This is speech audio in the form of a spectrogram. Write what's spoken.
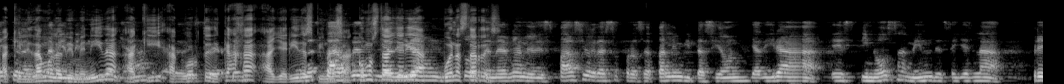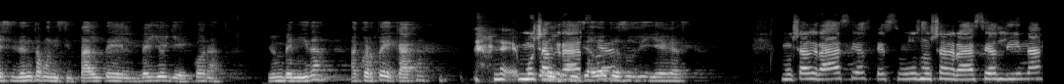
a quien le damos la bienvenida, aquí a Corte de Caja, a Yarida Espinosa. ¿Cómo está Yarida? Buenas tardes. tenerla en el espacio, gracias por aceptar la invitación. Yadira Espinosa Méndez, ella es la presidenta municipal del Bello Yecora. Bienvenida a Corte de Caja. Muchas gracias. Jesús Villegas. Muchas gracias, Jesús. Muchas gracias, Lina.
